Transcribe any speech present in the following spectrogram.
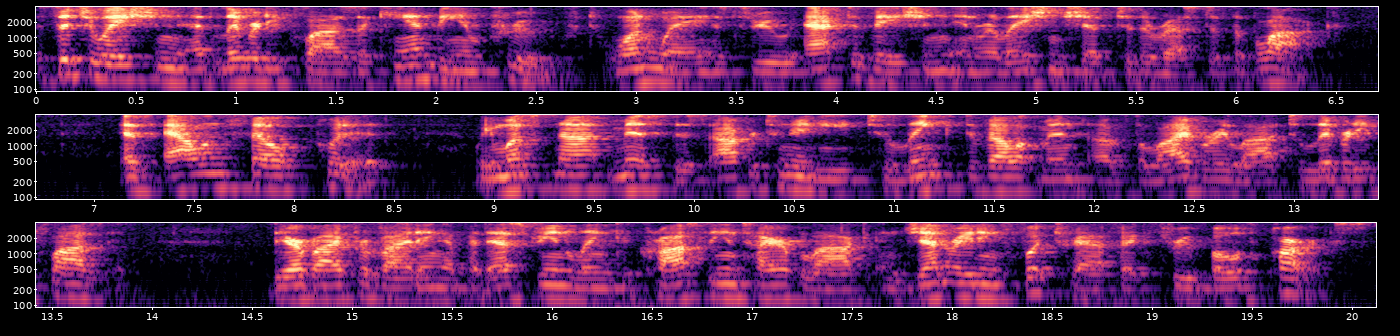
The situation at Liberty Plaza can be improved. One way is through activation in relationship to the rest of the block. As Alan Felt put it, we must not miss this opportunity to link development of the library lot to Liberty Plaza, thereby providing a pedestrian link across the entire block and generating foot traffic through both parks.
